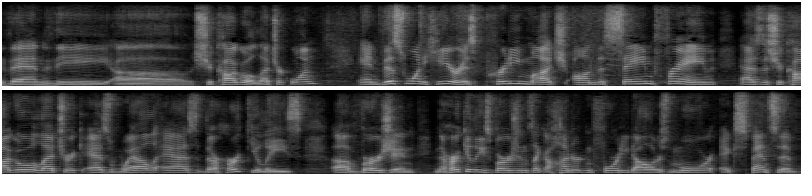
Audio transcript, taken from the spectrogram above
than the uh, Chicago Electric one. And this one here is pretty much on the same frame as the Chicago Electric as well as the Hercules uh, version. And the Hercules version is like $140 more expensive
